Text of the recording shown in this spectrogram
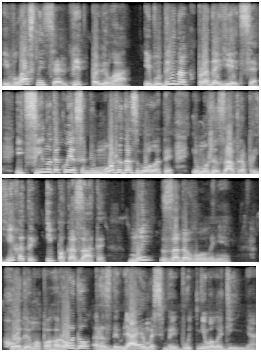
І власниця відповіла: і будинок продається, і ціну таку я собі можу дозволити, і може завтра приїхати і показати. Ми задоволені. Ходимо по городу, роздивляємось майбутнє володіння.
